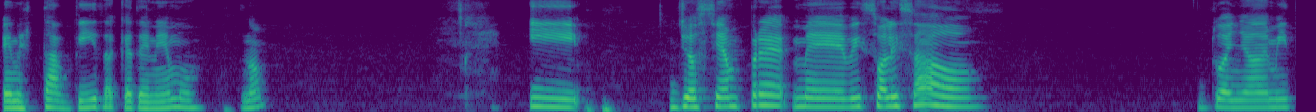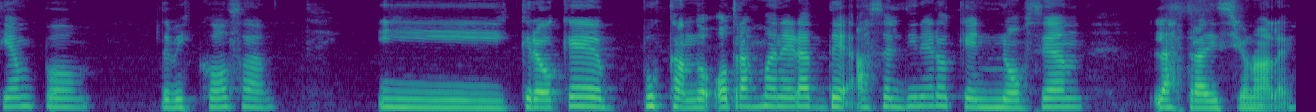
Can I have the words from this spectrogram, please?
en esta vida que tenemos, ¿no? Y yo siempre me he visualizado dueña de mi tiempo, de mis cosas, y creo que buscando otras maneras de hacer dinero que no sean las tradicionales.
